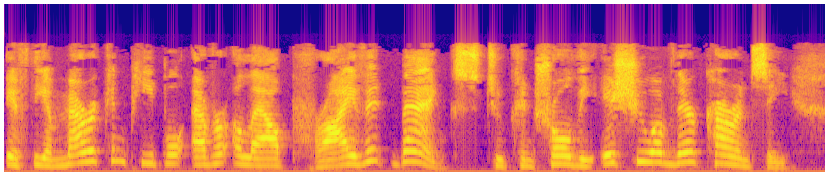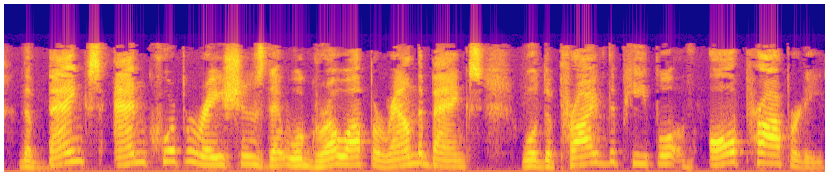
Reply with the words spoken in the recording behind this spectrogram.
If the American people ever allow private banks to control the issue of their currency, the banks and corporations that will grow up around the banks will deprive the people of all property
